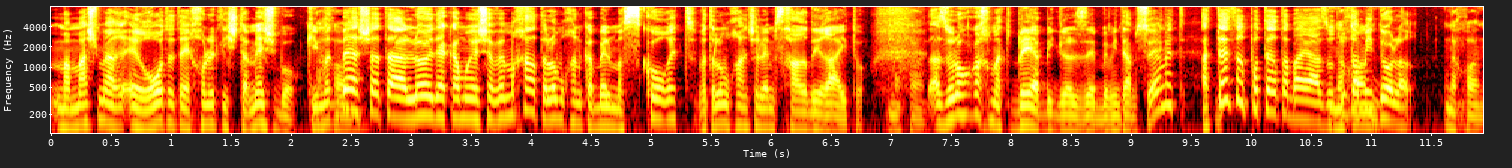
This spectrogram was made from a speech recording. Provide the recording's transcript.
ממש מערערות את היכולת להשתמש בו. כי נכון. מטבע שאתה לא יודע כמה הוא יהיה שווה מחר, אתה לא מוכן לקבל משכורת ואתה לא מוכן לשלם שכר דירה איתו. נכון. אז הוא לא כל כך מטבע בגלל זה במידה מסוימת, התת'ר פותר את הבעיה הזאת, הוא נכון. תמיד דולר. נכון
